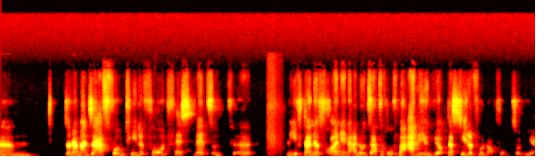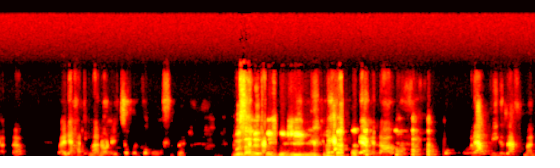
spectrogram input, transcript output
ähm, sondern man saß vor dem Telefon, Festnetz und äh, rief dann eine Freundin an und sagte, ruf mal an irgendwie, ob das Telefon noch funktioniert. Ne? Weil der hat immer noch nicht zurückgerufen. Ne? Muss an der Technik liegen. ja, ja, genau. Oder wie gesagt, man,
